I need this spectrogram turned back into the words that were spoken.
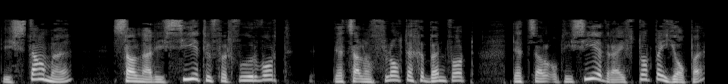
Die stamme sal na die see toe vervoer word. Dit sal in vlotte gebind word. Dit sal op die see dryf tot by Joppe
